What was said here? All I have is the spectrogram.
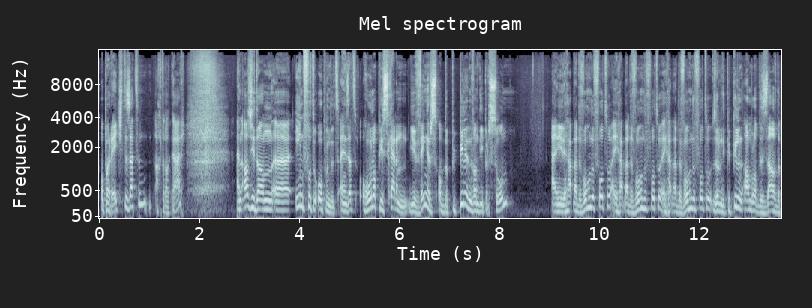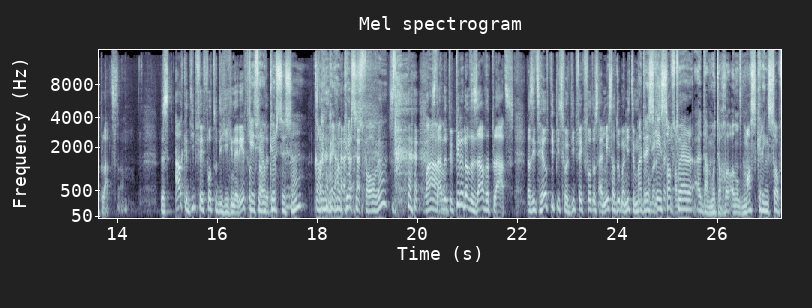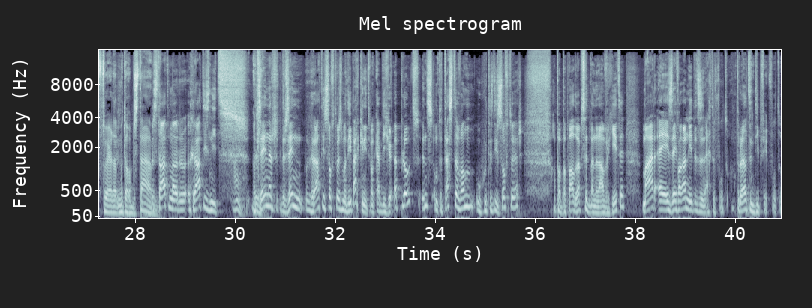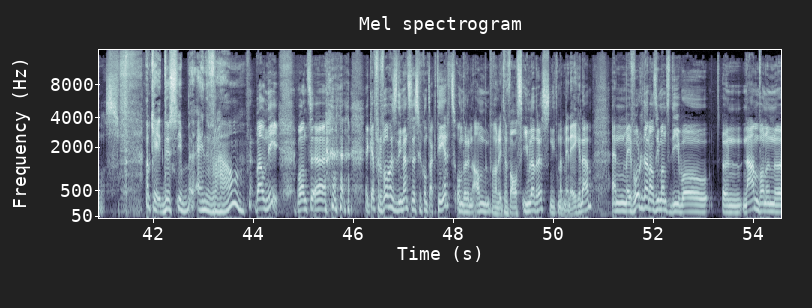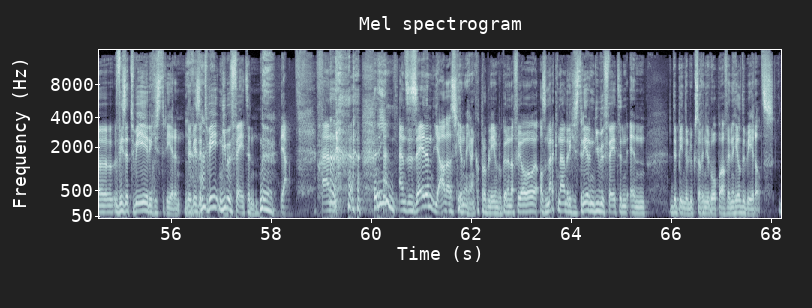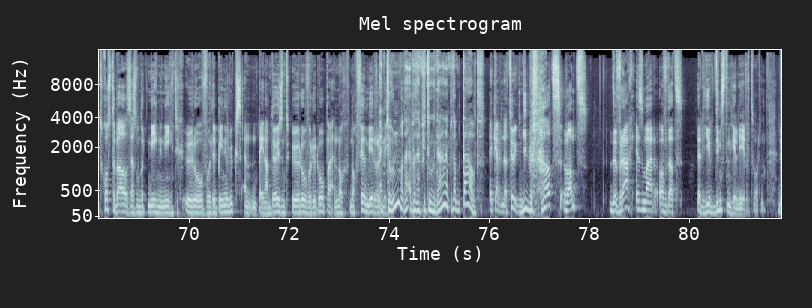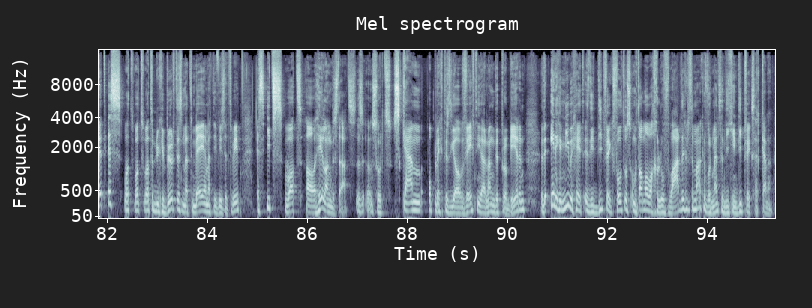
op een rijtje te zetten, achter elkaar. En als je dan uh, één foto opendoet en je zet gewoon op je scherm je vingers op de pupillen van die persoon, en je gaat naar de volgende foto, en je gaat naar de volgende foto, en je gaat naar de volgende foto, zullen die pupillen allemaal op dezelfde plaats staan. Dus elke deepfake-foto die gegenereerd wordt... Geef jou cursus, hè? Kan ik bij jou een cursus volgen? Wow. Staan de pupillen op dezelfde plaats. Dat is iets heel typisch voor deepfake-foto's en meestal doet men niet te Maar er is geen software... Dat moet toch... Een ontmaskeringssoftware, dat moet toch bestaan? Bestaat, maar gratis niet. Ah, er, zijn er, er zijn gratis softwares, maar die werken niet. Want ik heb die geüpload eens om te testen van hoe goed is die software. Op een bepaalde website, ben de naam vergeten. Maar hij zei van, ah nee, dit is een echte foto. Terwijl het een deepfake-foto was. Oké, okay, dus je, einde verhaal? Wel, nee. Want uh, ik heb vervolgens die mensen eens gecontacteerd onder een ander, vanuit een vals e-mailadres, niet met mijn eigen naam. En mij voorgedaan als iemand die wou een naam van een uh, VZ2 registreren. Ja. De VZ2 Nieuwe Feiten. Nee. Ja. En, en, en, ze zeiden, ja, dat is geen, geen enkel probleem. We kunnen dat voor jou als merknaam registreren, Nieuwe Feiten in de Benelux of in Europa of in heel de wereld. Het kostte wel 699 euro voor de Benelux en bijna 1000 euro voor Europa en nog, nog veel meer voor de En toen? Wat, wat heb je toen gedaan? Heb je dat betaald? Ik heb het natuurlijk niet betaald, want de vraag is maar of dat er hier diensten geleverd worden. Dit is wat, wat, wat er nu gebeurd is met mij en met die VZ2, is iets wat al heel lang bestaat. Dus een soort scam-oplichters die al 15 jaar lang dit proberen. De enige nieuwigheid is die deepfake-foto's om het allemaal wat geloofwaardiger te maken voor mensen die geen deepfakes herkennen.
